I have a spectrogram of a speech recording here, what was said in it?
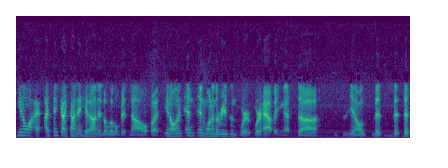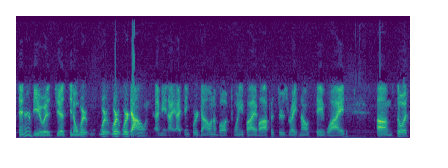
you know, I, I think I kind of hit on it a little bit now, but you know, and, and, and one of the reasons we're we're having this, uh, you know, this this interview is just, you know, we're we're we're, we're down. I mean, I, I think we're down about 25 officers right now statewide. Um, so it's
